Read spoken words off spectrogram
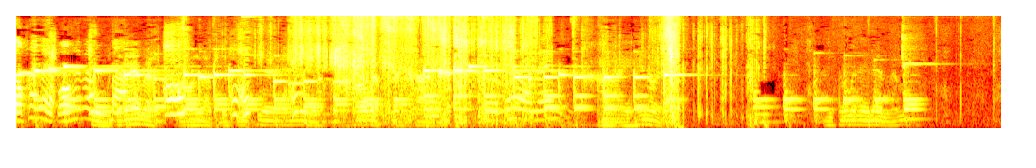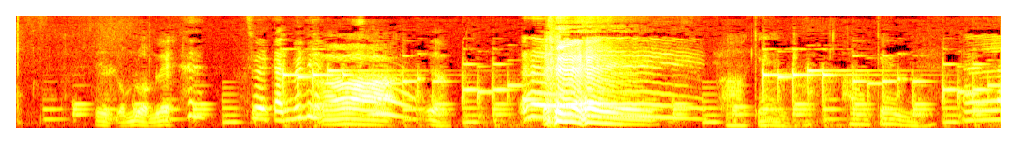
ลดล็อกให้หน่อยป้องให้มันปู่จะเบาได้แบบนอนหลับลึกๆไงก็แบบใส่คลายเออไม่เอาแน่นคลายให้หน่อยนี่ก็ไม่ได้แน่นนั้นนี่หลวมๆเลยช่วยกันไหมเนี่ยอ๋อเนี่ยเอ้ยพ่อแกล้งพ่อแกล้งหนูอะไร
